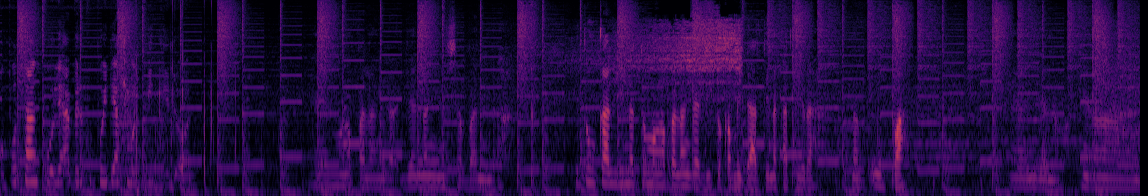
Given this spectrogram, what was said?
pupuntahan ko ulit. Aber ko pwede ako mag-video doon. Ayan mga palangga, dyan lang yung sa banda. Itong kalina to mga palangga, dito kami dati nakatira. Nag-upa. Ayan dyan o. Yan.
